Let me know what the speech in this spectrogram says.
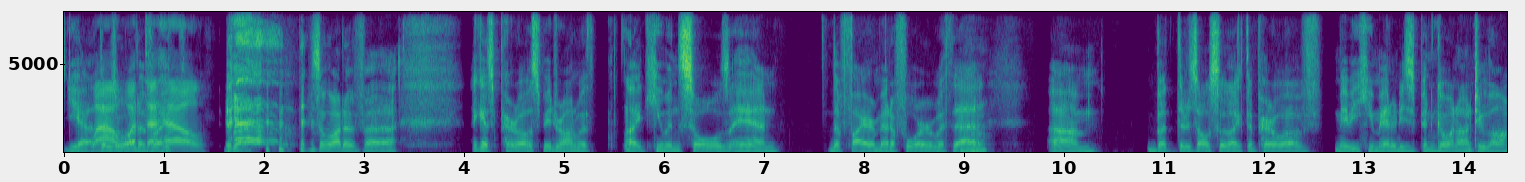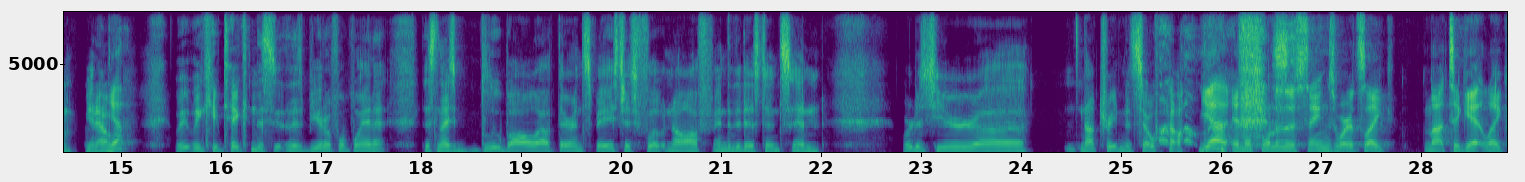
Yeah, there's a lot what of the like, hell? Yeah, there's a lot of uh I guess parallels to be drawn with like human souls and the fire metaphor with that. Mhm. Um but there's also like the parallel of maybe humanity's been going on too long, you know? yeah, We, we keep taking this this beautiful planet, this nice blue ball out there in space, just floating off into the distance, and we're just here uh not treating it so well. yeah, and it's one of those things where it's like not to get like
